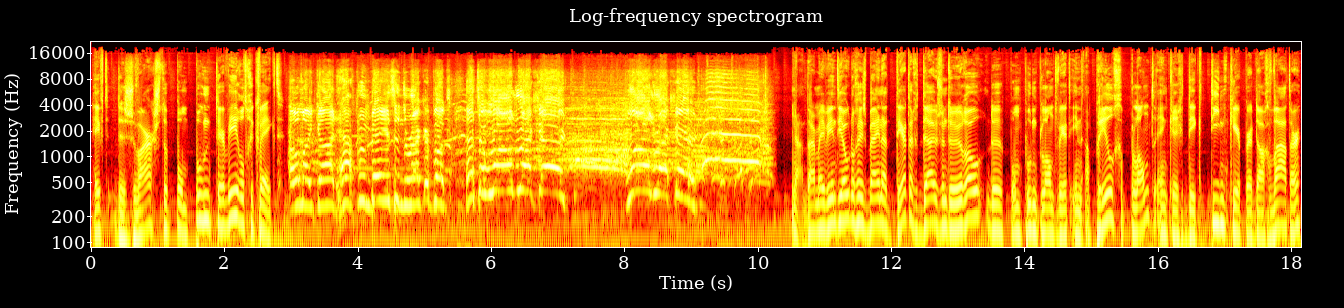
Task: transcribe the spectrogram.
heeft de zwaarste pompoen ter wereld gekweekt. Oh my god, Half Moon Bay is in the record books. That's a world record! World record! Ja, daarmee wint hij ook nog eens bijna 30.000 euro. De pompoenplant werd in april geplant en kreeg dik 10 keer per dag water.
